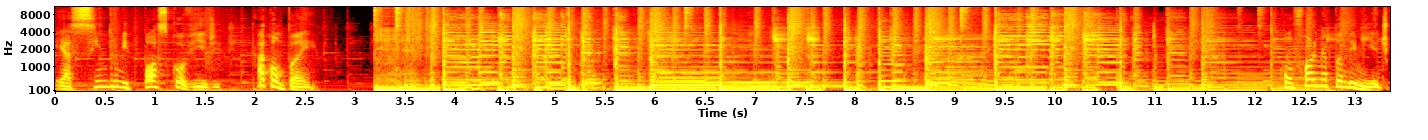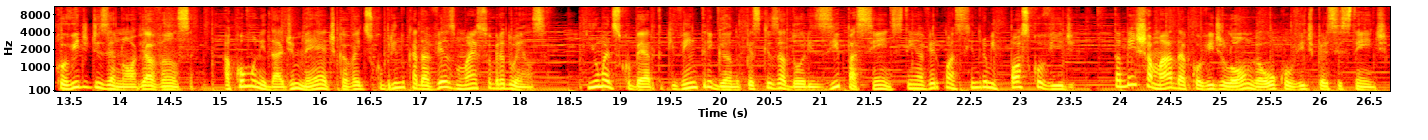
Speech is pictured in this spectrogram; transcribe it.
É a síndrome pós-Covid. Acompanhe. Conforme a pandemia de Covid-19 avança, a comunidade médica vai descobrindo cada vez mais sobre a doença. E uma descoberta que vem intrigando pesquisadores e pacientes tem a ver com a síndrome pós-Covid, também chamada Covid longa ou Covid persistente,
